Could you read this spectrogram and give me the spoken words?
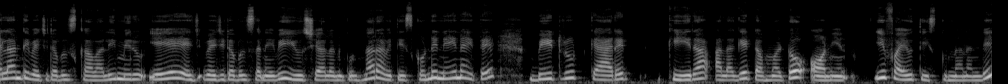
ఎలాంటి వెజిటబుల్స్ కావాలి మీరు ఏ ఏ వెజిటబుల్స్ అనేవి యూజ్ చేయాలనుకుంటున్నారు అవి తీసుకోండి. నేనైతే బీట్రూట్ క్యారెట్ కీరా అలాగే టమాటో ఆనియన్ ఈ ఫైవ్ తీసుకున్నానండి.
